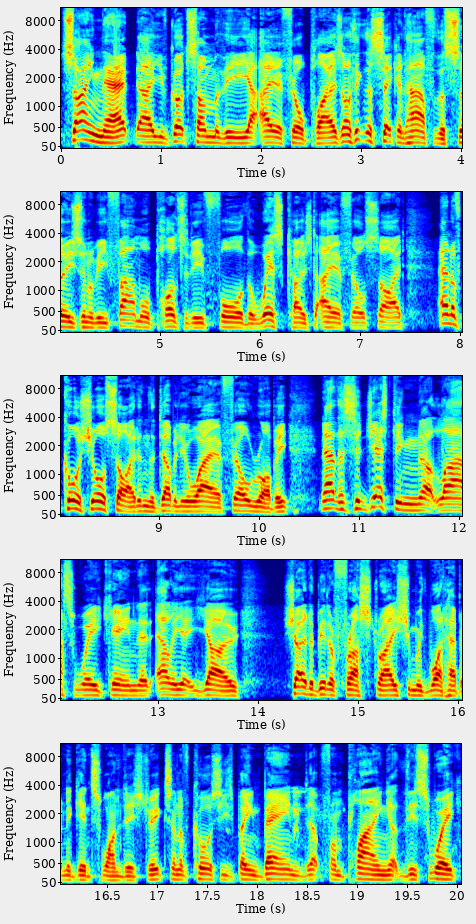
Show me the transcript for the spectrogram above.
Saying that, uh, you've got some of the AFL players, and I think the second half of the season will be far more positive for the West Coast AFL side. And of course, your side in the WAFL, Robbie. Now, they're suggesting last weekend that Elliot Yeo showed a bit of frustration with what happened against Swan Districts, and of course he's been banned from playing this week.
